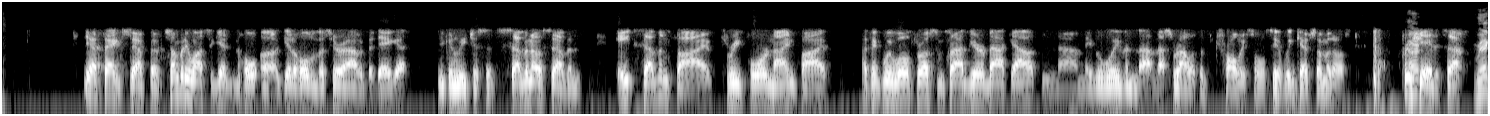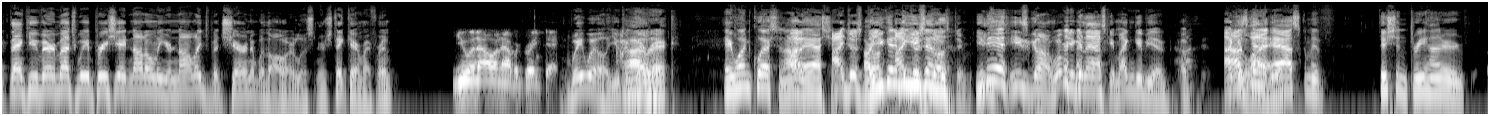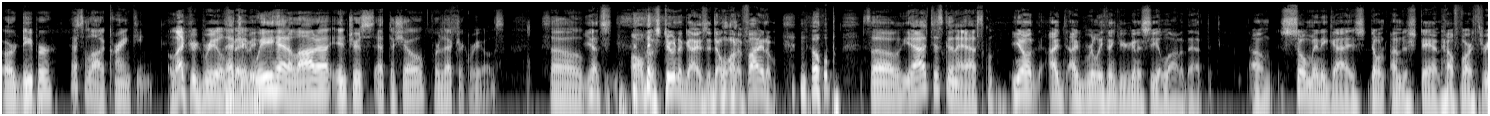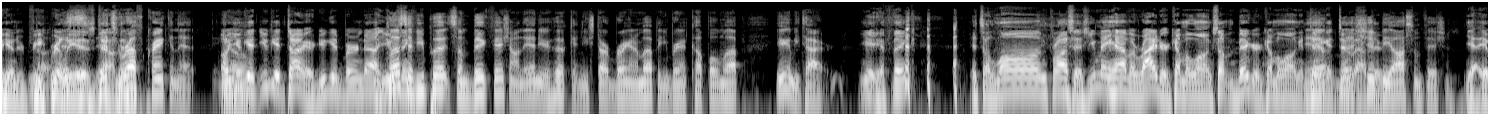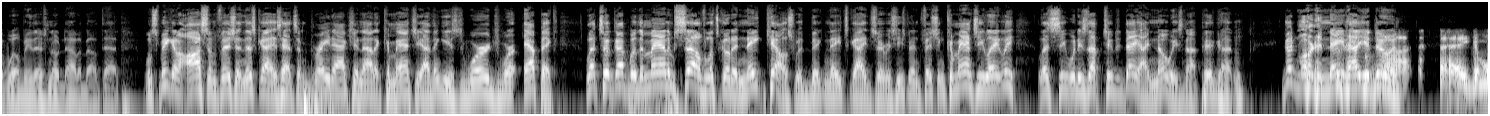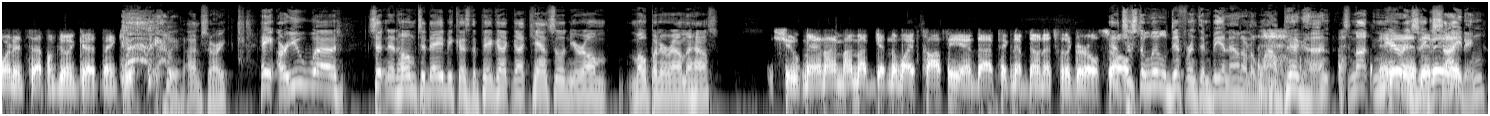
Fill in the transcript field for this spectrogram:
Yeah, thanks, Seth. If somebody wants to get hold, uh, get a hold of us here out of Bodega, you can reach us at 707 875 3495. I think we will throw some crab gear back out, and uh, maybe we'll even uh, mess around with the trolley, so we'll see if we can catch some of those. Appreciate it, Seth. Rick, thank you very much. We appreciate not only your knowledge, but sharing it with all our listeners. Take care, my friend. You and Alan have a great day. We will. You can Hi, go ahead. Rick. Hey, one question I want to ask you. I just are you going to I be just using? him. You He's- did. He's gone. What were you going to ask him? I can give you a. a I, I, can was going to to ask him if fishing 300 or deeper. That's a lot of cranking. Electric reels, Electric, baby. we had a lot of interest at the show for electric reels. So yeah, it's all those tuna guys that don't want to fight them. nope. So yeah, just going to ask them. You know, I I really think you're going to see a lot of that. Um, so many guys don't understand how far 300 feet No, really is down It's there. rough cranking that. Oh, you get you get tired. You get burned out. You plus, think- if you put some big fish on the end of your hook and you start bringing them up, and you bring a couple of them up, you're gonna be tired. yeah, you think it's a long process. You may have a rider come along, something bigger come along and Yeah, take it too. it out should there. be awesome fishing. Yeah, it will be. There's no doubt about that. Well, speaking of awesome fishing, this guy has had some great action out at Comanche. I think his words were epic. Let's hook up with the man himself. Let's go to Nate Kels with Big Nate's Guide Service. He's been fishing Comanche lately. Let's see what he's up to today. I know he's not pig hunting. Good morning, Nate. How you doing? Hey, good morning, Seth. I'm doing good. Thank you. I'm sorry. Hey, are you uh, sitting at home today because the pig hunt got canceled and you're all moping around the house? Shoot, man, I'm I'm up getting the wife coffee and uh, picking up donuts for the girls. So That's just a little different than being out on a wild pig hunt. It's not near is, as exciting.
